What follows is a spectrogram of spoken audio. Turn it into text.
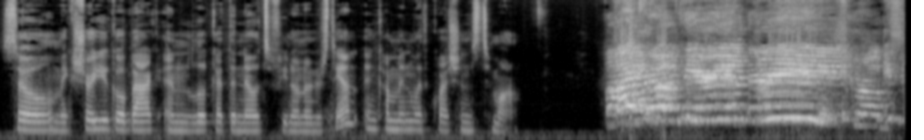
So make sure you go back and look at the notes if you don't understand and come in with questions tomorrow. Bye from period 3!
